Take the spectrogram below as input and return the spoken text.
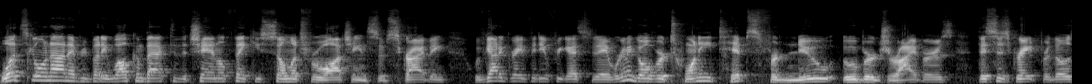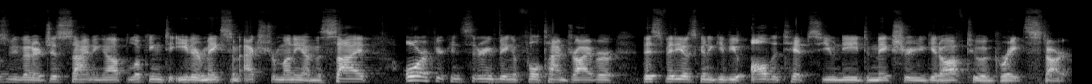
What's going on everybody? Welcome back to the channel. Thank you so much for watching and subscribing. We've got a great video for you guys today. We're gonna go over 20 tips for new Uber drivers. This is great for those of you that are just signing up, looking to either make some extra money on the side, or if you're considering being a full-time driver, this video is gonna give you all the tips you need to make sure you get off to a great start.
